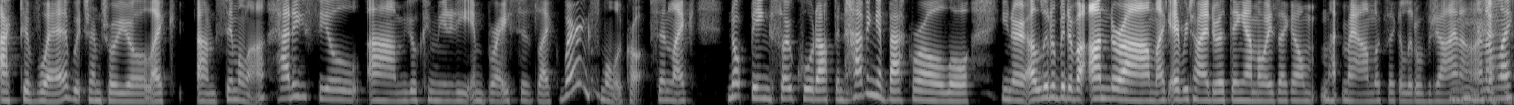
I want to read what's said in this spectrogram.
activewear, which I'm sure you're like um, similar. How do you feel um, your community embraces like wearing smaller crops and like not being so caught up in having a back roll or you know a little bit of an underarm? Like every time I do a thing, I'm always like, oh, my, my arm looks like a little vagina, and I'm like,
